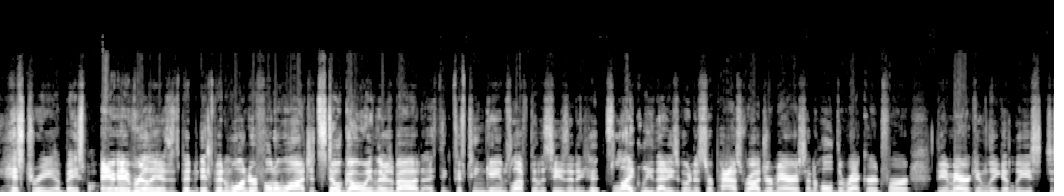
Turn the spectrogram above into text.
history of baseball. It, it really is. It's been it's been wonderful to watch. It's still going. There's about I think 15 games left in the season. It's likely that he's going to surpass Roger Maris and hold the record for the American League at least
